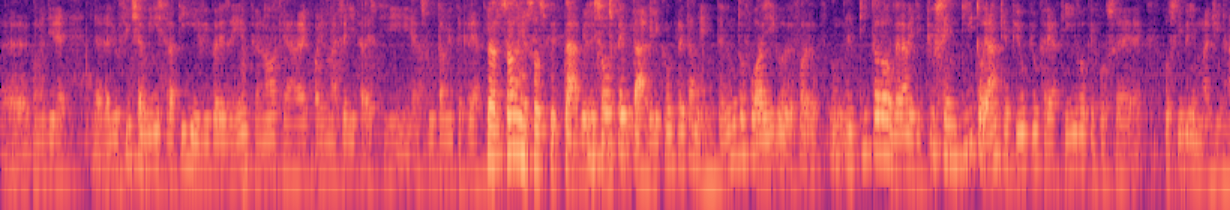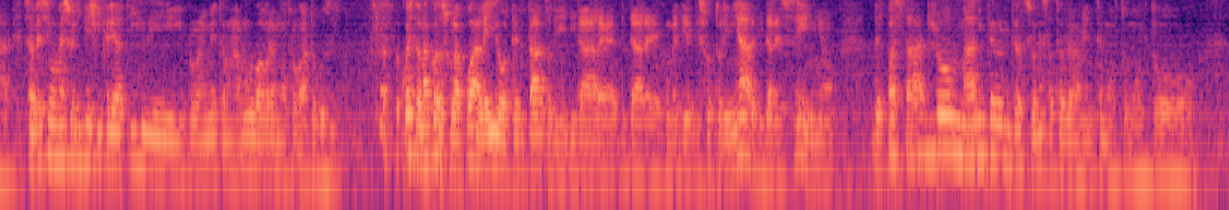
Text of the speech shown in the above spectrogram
eh, come dire, dagli uffici amministrativi per esempio, no? che, ai quali non accrediteresti assolutamente creatività. Persone insospettabili. Insospettabili completamente, è venuto fuori eh, il titolo veramente più sentito e anche più, più creativo che fosse possibile immaginare. Se avessimo messo i 10 creativi probabilmente non, lo avremmo trovato così. Certo. Questa è una cosa sulla quale io ho tentato di, di dare, di, dare, come dire, di sottolineare, di dare il segno del passaggio, ma l'interiorizzazione è stata veramente molto molto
